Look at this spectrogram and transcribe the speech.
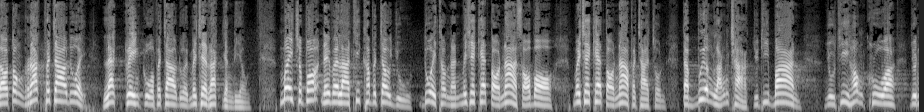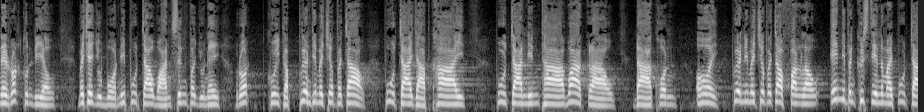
เราต้องรักพระเจ้าด้วย และเกรงกลัวพระเจ้าด้วย ไม่ใช่รักอย่างเดียว ไม่เฉพาะในเวลาที่ข้าพเจ้าอยู่ด้วยเท่านั้น ไม่ใช่แค่ต่อหน้าสอบอไม่ใช่แค่ต่อหน้าประชาชน แต่เบื้องหลังฉากอยู่ที่บ้าน อยู่ที่ห้องครัว อยู่ในรถคนเดียว ไม่ใช่อยู่โบสถ์นี้พูดจาหวานซึ้งพออยู่ในรถ คุยกับเพื่อนที่ไม่เชื่อพระเจ้า พูดจาหยาบคาย พูดจานินทาว่ากล่าว ด่าคน โอ้ย เพื่อนนี่ไม่เชื่อพระเจ้าฟังเรา เอ๊ะนี่เป็นคริสเตียนทำไมพูดจา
